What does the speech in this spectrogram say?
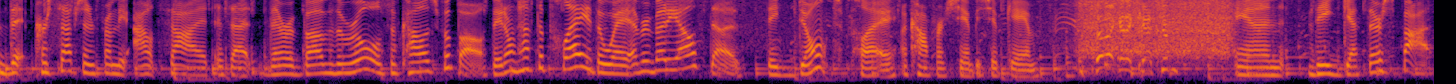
The perception from the outside is that they're above the rules of college football. They don't have to play the way everybody else does. They don't play a conference championship game. They're not going to catch him. And they get their spot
